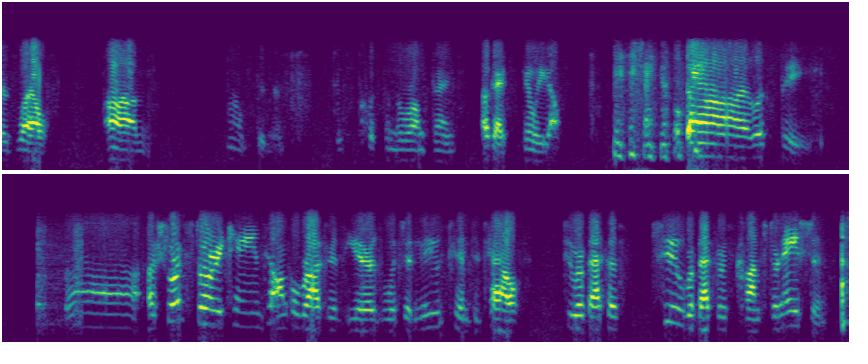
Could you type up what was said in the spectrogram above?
as well. Um, oh goodness, just clicked on the wrong thing. Okay, here we go. Uh, let's see. Uh, a short story came to Uncle Roger's ears, which amused him to tell to Rebecca's to Rebecca's consternation.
